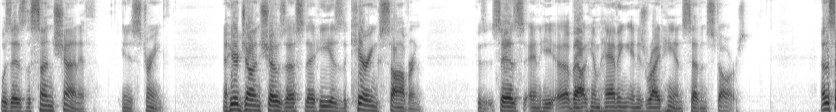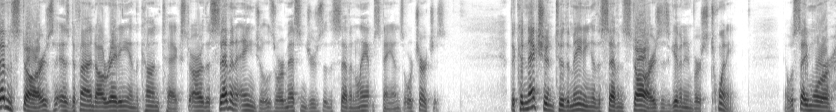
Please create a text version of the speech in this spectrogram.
was as the sun shineth in his strength. Now here John shows us that he is the caring sovereign, because it says and he about him having in his right hand seven stars. Now the seven stars, as defined already in the context, are the seven angels or messengers of the seven lampstands or churches. The connection to the meaning of the seven stars is given in verse 20. And we'll say more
